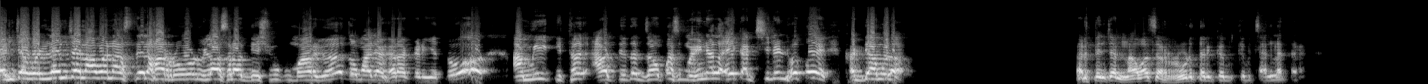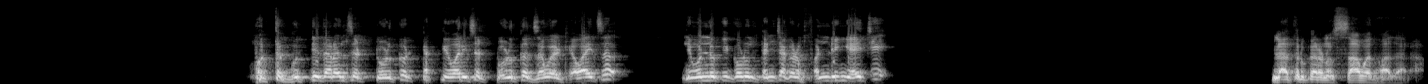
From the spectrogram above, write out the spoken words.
त्यांच्या वडिलांच्या नावानं असलेला हा रोड विलासराव देशमुख मार्ग जो माझ्या घराकडे येतो आम्ही तिथं आज तिथं जवळपास महिन्याला एक ऍक्सिडेंट होतोय खड्ड्यामुळं. अरे त्यांच्या नावाचा रोड तरी कमीत कमी चांगला करा. फक्त गुत्तेदारांचं टोळकं टक्केवारीचं टोळकं जवळ ठेवायचं निवडणुकीकडून त्यांच्याकडे फंडिंग घ्यायची. लातूरकरांनो सावध व्हा जरा.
